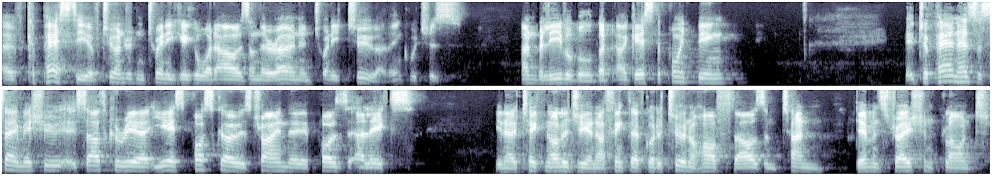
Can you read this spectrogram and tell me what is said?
a, capacity of 220 gigawatt hours on their own in 22, I think, which is unbelievable. But I guess the point being, Japan has the same issue. South Korea, yes, POSCO is trying their PosLX, you know, technology, and I think they've got a two and a half thousand ton demonstration plant,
